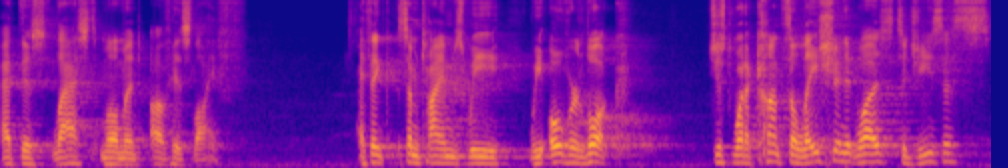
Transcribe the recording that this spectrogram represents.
at this last moment of his life. I think sometimes we, we overlook just what a consolation it was to Jesus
